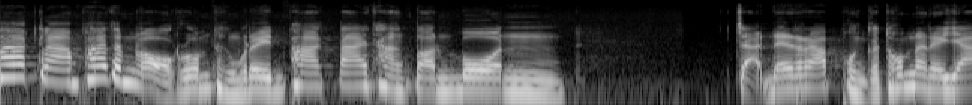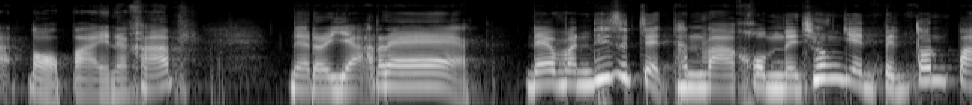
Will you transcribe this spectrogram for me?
ภาคกลางภาคตะวันออกรวมถึงบริเวณภาคใต้ทางตอนบน จะได้รับผลกระทบในระยะต่อไปนะครับ ในระยะแรก ในวันที่ 17 ธันวาคมในช่วงเย็นเป็นต้นไป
